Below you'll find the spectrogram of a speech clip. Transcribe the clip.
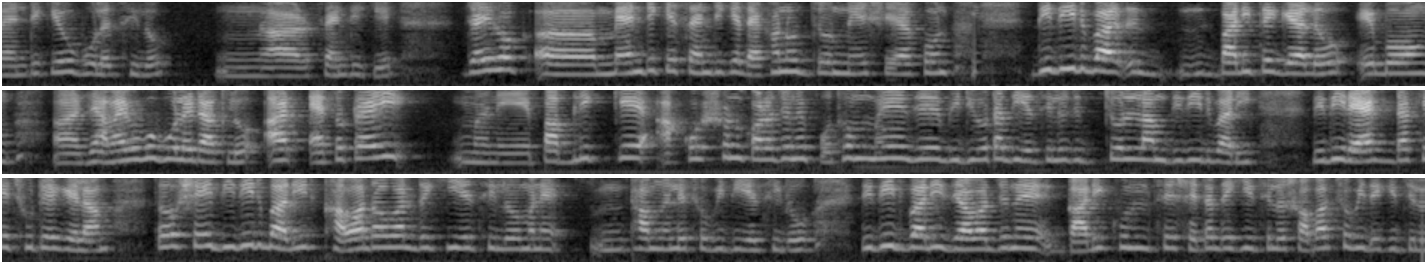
ম্যান্ডিকেও বলেছিল আর স্যান্ডিকে। যাই হোক ম্যান্ডিকে, স্যান্ডিকে দেখানোর জন্য সে এখন দিদির বাড়িতে গেল এবং জামাইবাবু বলে ডাকলো। আর এতটাই মানে পাবলিককে আকর্ষণ করার জন্য প্রথমে যে ভিডিওটা দিয়েছিল যে চললাম দিদির বাড়ি, দিদির এক ডাকে ছুটে গেলাম, তো সেই দিদির বাড়ির খাওয়া দাওয়ার দেখিয়েছিল মানে থামনেলে ছবি দিয়েছিল। দিদির বাড়ি যাওয়ার জন্য গাড়ি খুলছে, সেটা দেখিয়েছিল, সবার ছবি দেখিয়েছিল,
